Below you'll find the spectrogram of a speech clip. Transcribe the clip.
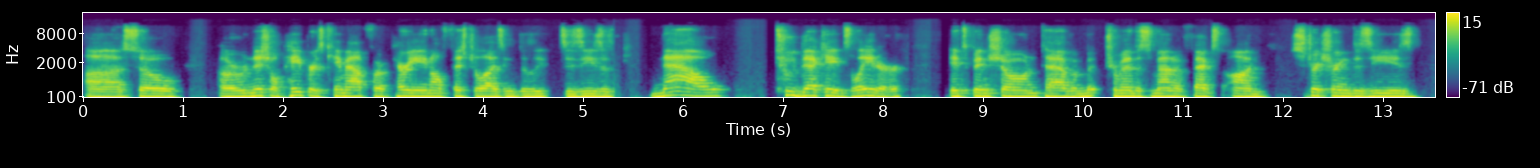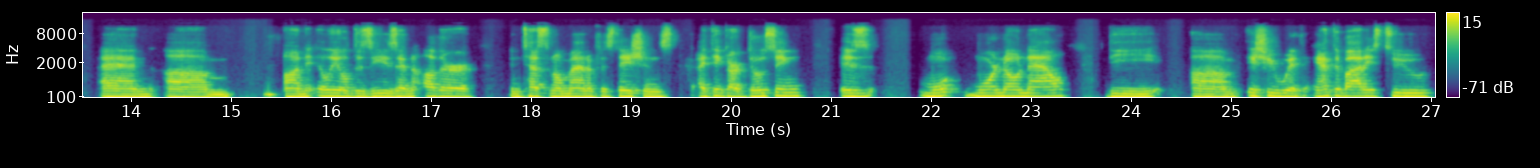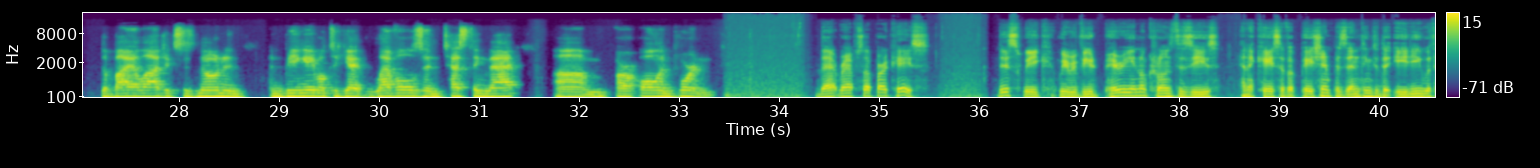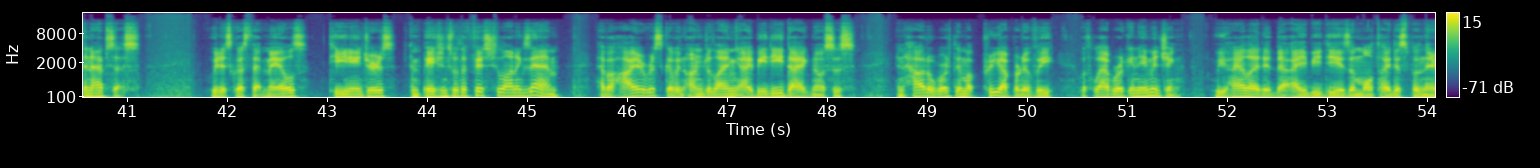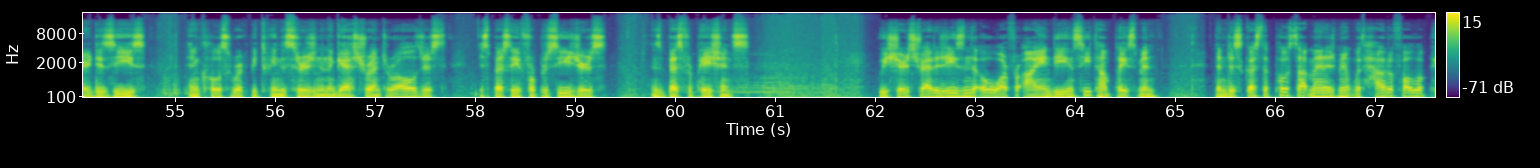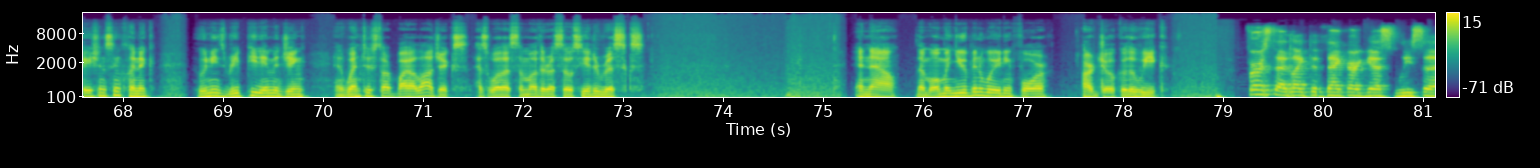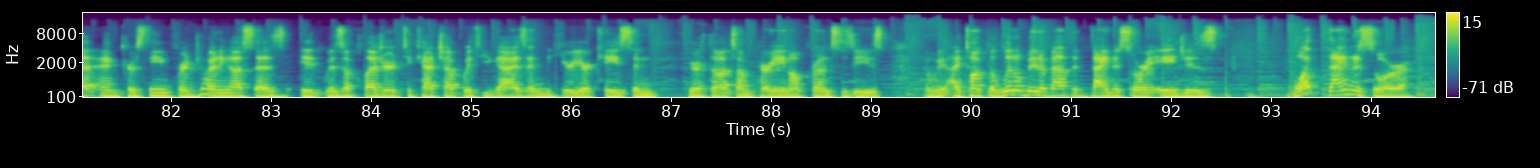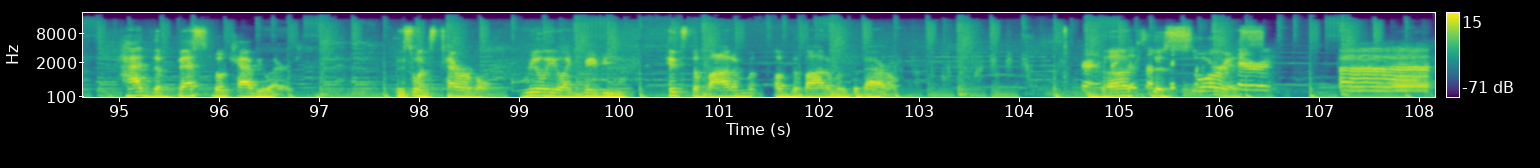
Uh, so our initial papers came out for perianal fistulizing diseases now, two decades later, it's been shown to have a tremendous amount of effects on stricturing disease and um, on ileal disease and other intestinal manifestations. I think our dosing is more more known now. The um, issue with antibodies to the biologics is known, and and being able to get levels and testing that um, are all important. That wraps up our case. This week, we reviewed perianal Crohn's disease and a case of a patient presenting to the ED with an abscess. We discussed that males, teenagers, and patients with a fistula on exam have a higher risk of an underlying IBD diagnosis and how to work them up preoperatively with lab work and imaging. We highlighted that IBD is a multidisciplinary disease, and close work between the surgeon and the gastroenterologist, especially for procedures, is best for patients. We shared strategies in the OR for I&D and seton placement then discuss the post op management with how to follow up patients in clinic, who needs repeat imaging, and when to start biologics, as well as some other associated risks. And now, the moment you've been waiting for our joke of the week. First, I'd like to thank our guests, Lisa and Cristine, for joining us, as it was a pleasure to catch up with you guys and hear your case and your thoughts on perianal Crohn's disease. And we, I talked a little bit about the dinosaur ages. What dinosaur had the best vocabulary. This one's terrible. Really, like maybe hits the bottom of the bottom of the barrel. The thesaurus. Uh,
